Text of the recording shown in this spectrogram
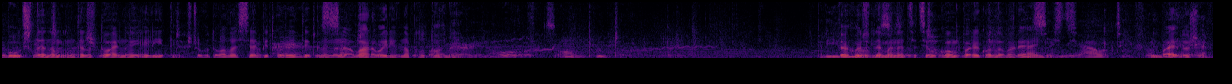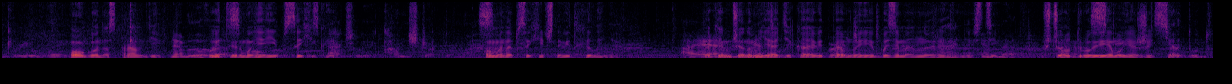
Був членом інтелектуальної еліти, що готувалася підкорити племена варварів на Плутоні. Та хоч для мене це цілком переконлива реальність. Байдуже. Ого, насправді, витвір моєї психіки. У мене психічне відхилення. Таким чином я тікаю від певної безіменної реальності, що отруює моє життя тут.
